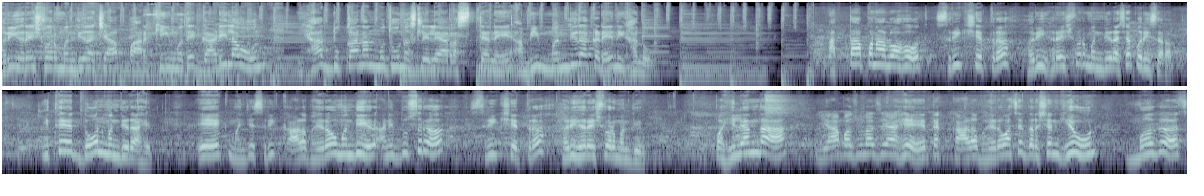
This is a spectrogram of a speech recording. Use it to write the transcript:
हरिहरेश्वर मंदिराच्या पार्किंगमध्ये गाडी लावून ह्या दुकानांमधून असलेल्या रस्त्याने आम्ही मंदिराकडे निघालो. आत्ता आपण आलो आहोत श्री क्षेत्र हरिहरेश्वर मंदिराच्या परिसरात. इथे दोन मंदिरं आहेत. एक म्हणजे श्री काळभैरव मंदिर आणि दुसरं श्री क्षेत्र हरिहरेश्वर मंदिर. पहिल्यांदा या बाजूला जे आहे त्या काळभैरवाचे दर्शन घेऊन मगच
